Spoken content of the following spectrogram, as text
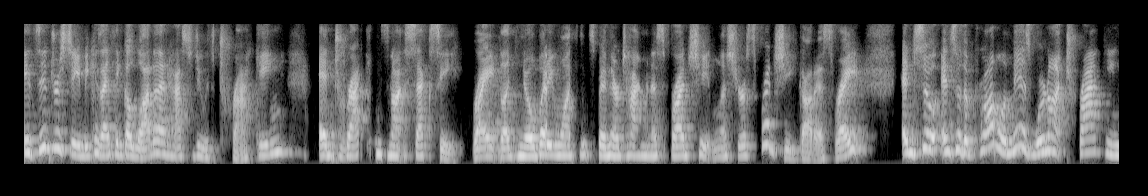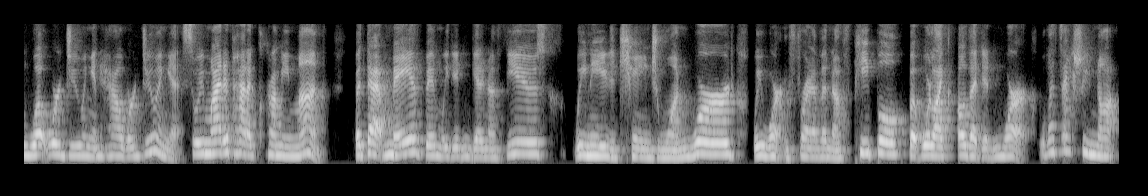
it's interesting because I think a lot of that has to do with tracking, and mm-hmm. tracking's not sexy, right? Like nobody wants to spend their time in a spreadsheet unless you're a spreadsheet goddess, right? And so, and so the problem is we're not tracking what we're doing and how we're doing it. So we might have had a crummy month, but that may have been we didn't get enough views we needed to change one word. We weren't in front of enough people, but we're like, oh, that didn't work. Well, that's actually not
